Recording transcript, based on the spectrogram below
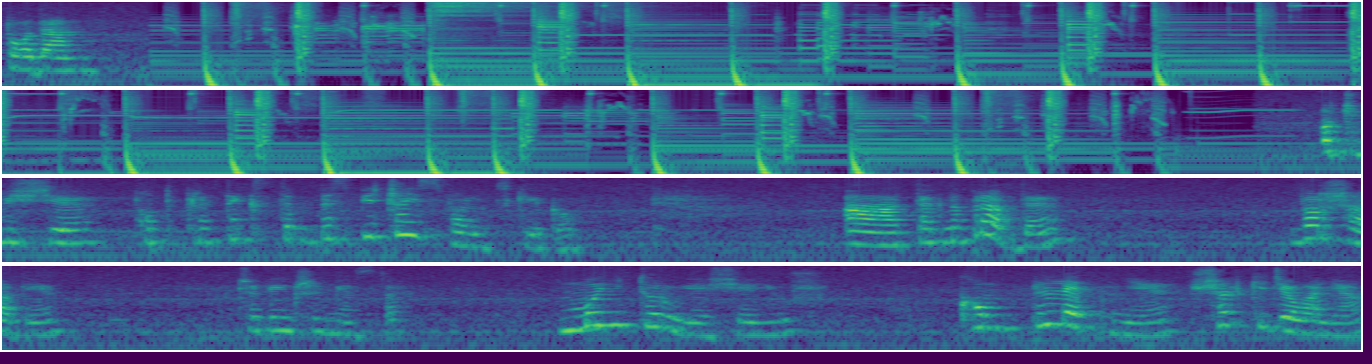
Podam. Oczywiście pod pretekstem bezpieczeństwa ludzkiego. A tak naprawdę w Warszawie czy większych miastach monitoruje się już kompletnie wszelkie działania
